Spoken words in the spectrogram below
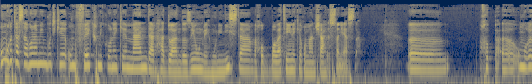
اون موقع تصورم این بود که اون فکر می‌کنه که من در حد و اندازه اون مهمونی نیستم و خب بابت اینه که خب من شهرستانی هستم. خب اون موقع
